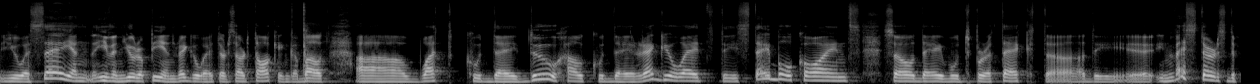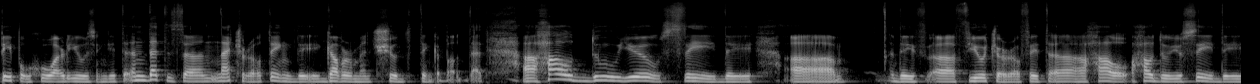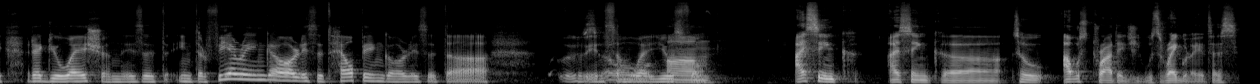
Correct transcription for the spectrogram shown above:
USA and even European regulators are talking about what could they do, how could they regulate the stable coins so they would protect uh, the uh, investors, the people who are using it. And that is a natural thing. The government should think about that. Uh, how do you see the uh, the uh, future of it. Uh, how how do you see the regulation? Is it interfering, or is it helping, or is it uh, in some way useful? um, I think I think uh, so. Our strategy with regulators,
